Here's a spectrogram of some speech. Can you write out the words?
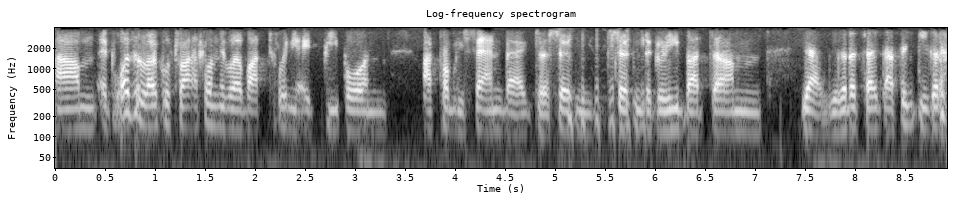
Um, it was a local triathlon. There were about 28 people, and I probably sandbagged to a certain certain degree. But um, yeah, you got to take. I think you got to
